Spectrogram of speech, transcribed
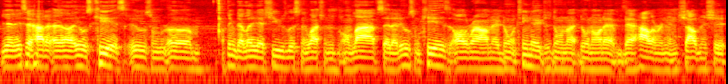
Yeah, they said how to. Uh, it was kids. It was some. Um, I think that lady that she was listening, watching on live, said that it was some kids all around there doing teenagers doing that, doing all that, that hollering and shouting and shit.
